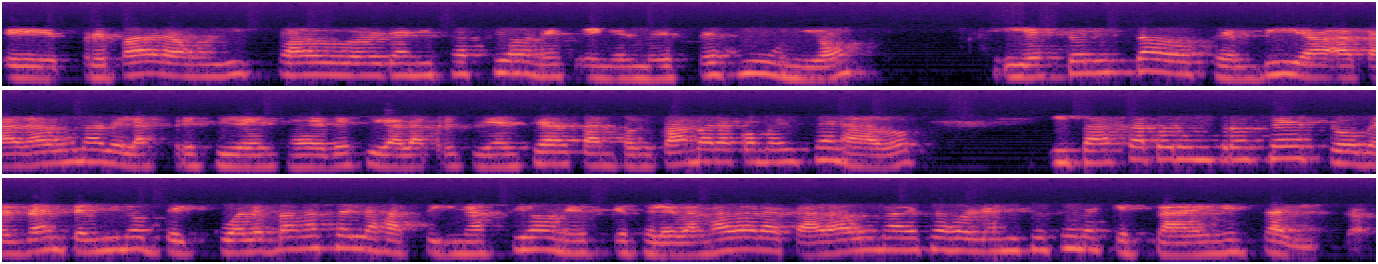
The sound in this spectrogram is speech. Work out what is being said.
eh, prepara un listado de organizaciones en el mes de junio y este listado se envía a cada una de las presidencias, es decir, a la presidencia tanto en Cámara como en Senado, y pasa por un proceso, ¿verdad?, en términos de cuáles van a ser las asignaciones que se le van a dar a cada una de esas organizaciones que está en esta lista.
